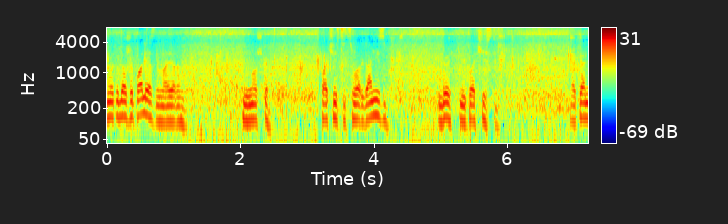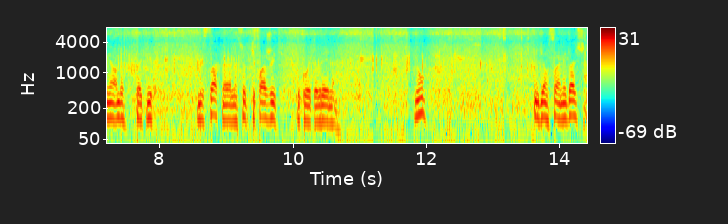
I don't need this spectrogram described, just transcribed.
Но это даже полезно, наверное, немножко почистить свой организм, легкие почистить. Хотя мне надо в таких местах, наверное, все-таки пожить какое-то время. Ну, идем с вами дальше.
